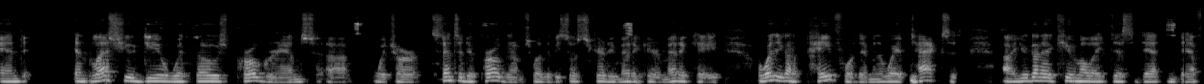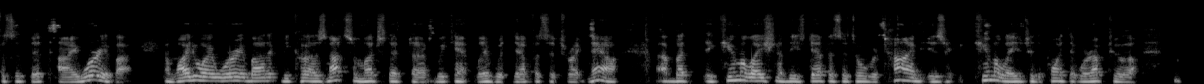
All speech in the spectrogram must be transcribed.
And unless you deal with those programs, uh, which are sensitive programs, whether it be Social Security, Medicare, Medicaid, or whether you're going to pay for them in the way of taxes, uh, you're going to accumulate this debt and deficit that I worry about. And why do I worry about it? Because not so much that uh, we can't live with deficits right now, uh, but accumulation of these deficits over time is accumulated to the point that we're up to a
